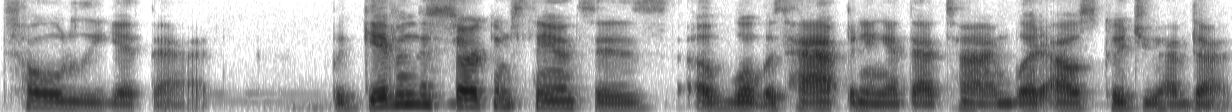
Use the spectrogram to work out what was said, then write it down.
Totally get that. But given the circumstances of what was happening at that time, what else could you have done?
